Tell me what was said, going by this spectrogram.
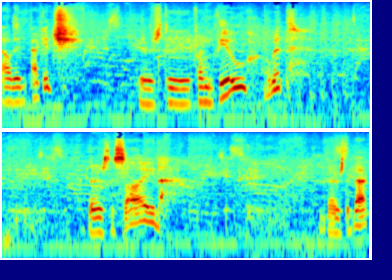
out in package. Here's the front view of it. There's the side. There's the back.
